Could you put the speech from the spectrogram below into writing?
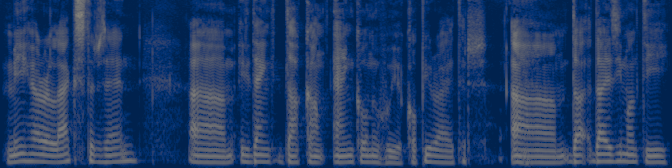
mega relaxed er zijn. Ehm, ik denk, dat kan enkel een goede copywriter. Ehm, dat, dat is iemand die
